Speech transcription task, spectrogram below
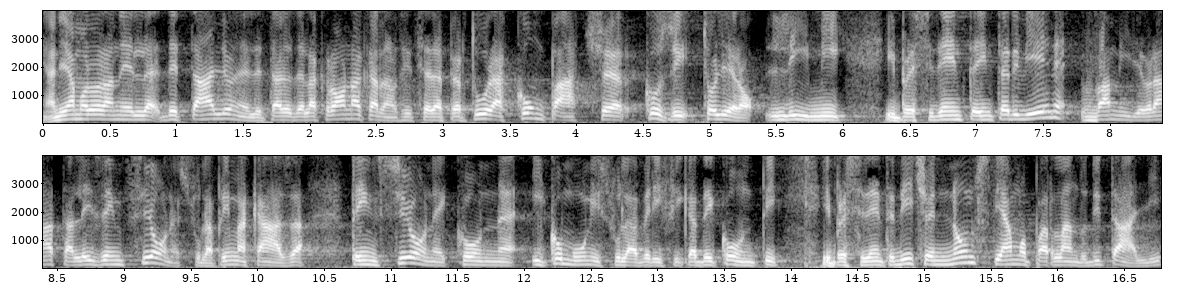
Andiamo allora nel dettaglio, nel dettaglio della cronaca, la notizia di apertura con Patcher, così toglierò l'IMI. Il Presidente interviene, va migliorata l'esenzione sulla prima casa, tensione con i comuni sulla verifica dei conti. Il Presidente dice non stiamo parlando di tagli,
